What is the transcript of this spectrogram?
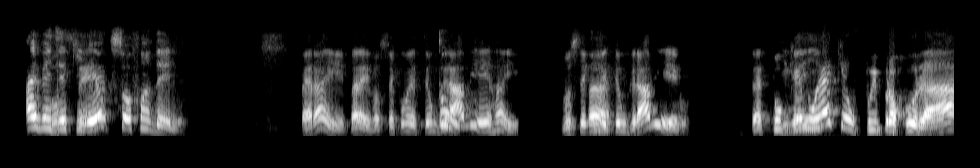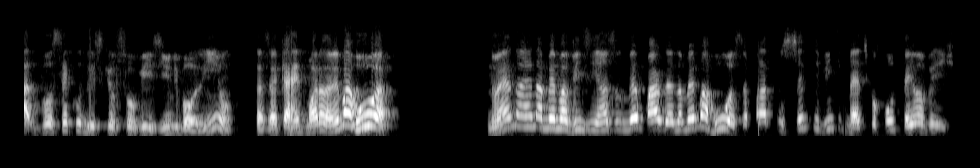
Aí vem Você... dizer que eu que sou fã dele. Peraí, peraí, você cometeu um tu... grave erro aí. Você ah. cometeu ah. um grave erro. Porque não é que eu fui procurar, você quando disse que eu sou vizinho de Bolinho, tá certo que a gente mora na mesma rua. Não é, não é na mesma vizinhança, no mesmo bairro, é na mesma rua, separado por 120 metros, que eu contei uma vez.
